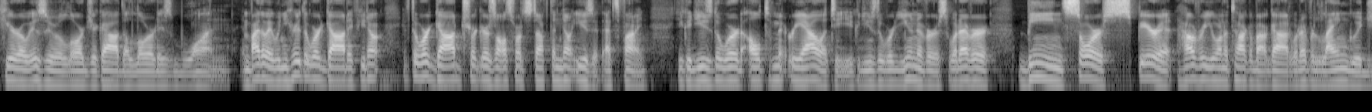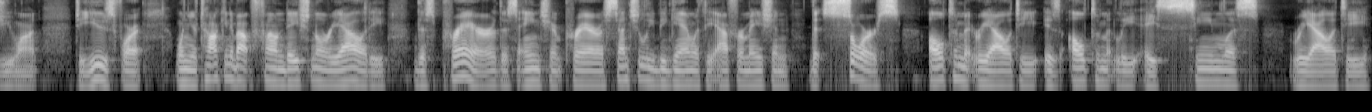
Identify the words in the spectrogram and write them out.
Hear, O Israel, Lord your God, the Lord is one. And by the way, when you hear the word God, if you don't, if the word God triggers all sorts of stuff, then don't use it. That's fine. You could use the word ultimate reality. You could use the word universe, whatever being, source, spirit, however you want to talk about God, whatever language you want to use for it. When you're talking about foundational reality, this prayer, this ancient prayer, essentially began with the affirmation that source, ultimate reality, is ultimately a seamless reality,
